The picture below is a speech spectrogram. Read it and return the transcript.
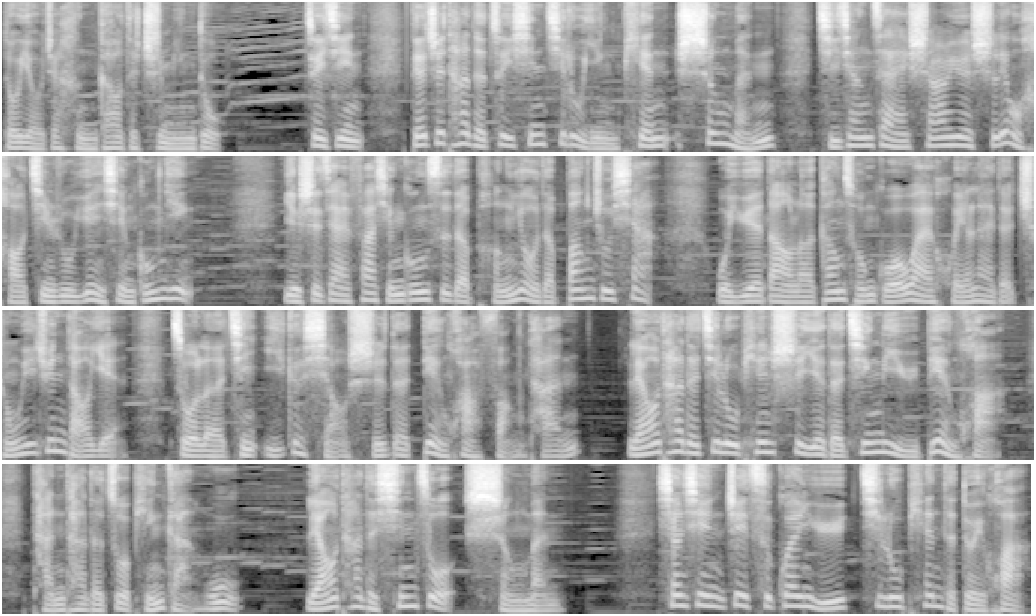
都有着很高的知名度。最近得知他的最新纪录影片《生门》即将在十二月十六号进入院线公映，也是在发行公司的朋友的帮助下，我约到了刚从国外回来的陈维军导演，做了近一个小时的电话访谈，聊他的纪录片事业的经历与变化，谈他的作品感悟，聊他的新作《生门》。相信这次关于纪录片的对话，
